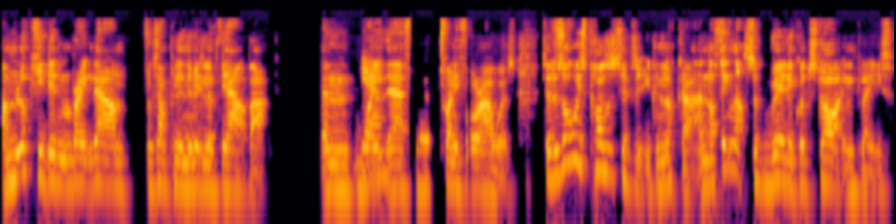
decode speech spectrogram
I'm lucky it didn't break down, for example, in the middle of the outback and yeah. wait there for 24 hours. So there's always positives that you can look at. And I think that's a really good starting place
